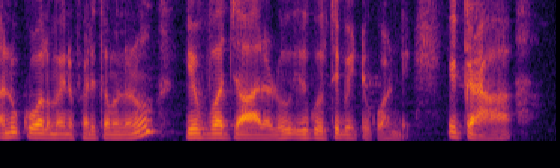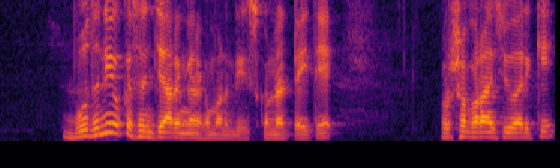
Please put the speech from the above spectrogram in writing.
అనుకూలమైన ఫలితములను ఇవ్వజాలడు. ఇది గుర్తుపెట్టుకోండి. ఇక్కడ బుధుని యొక్క సంచారం కనుక మనం తీసుకున్నట్టయితే వృషభ రాశి వారికి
